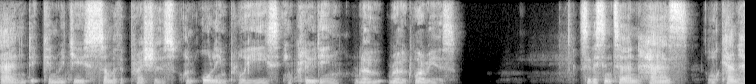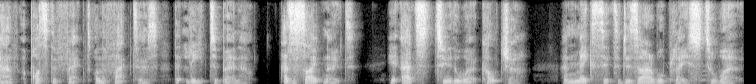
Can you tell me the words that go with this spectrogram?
and it can reduce some of the pressures on all employees, including road warriors. So this in turn has or can have a positive effect on the factors that lead to burnout. As a side note, it adds to the work culture and makes it a desirable place to work.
